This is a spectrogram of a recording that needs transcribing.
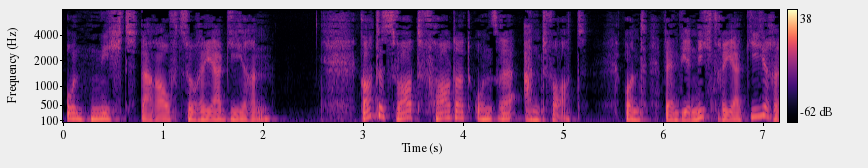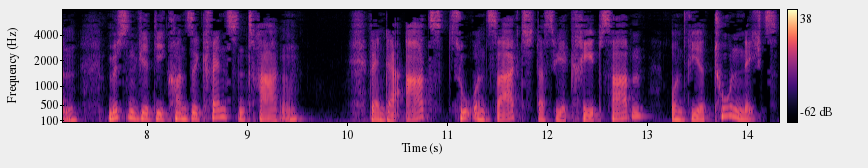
und nicht darauf zu reagieren. Gottes Wort fordert unsere Antwort. Und wenn wir nicht reagieren, müssen wir die Konsequenzen tragen. Wenn der Arzt zu uns sagt, dass wir Krebs haben und wir tun nichts,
